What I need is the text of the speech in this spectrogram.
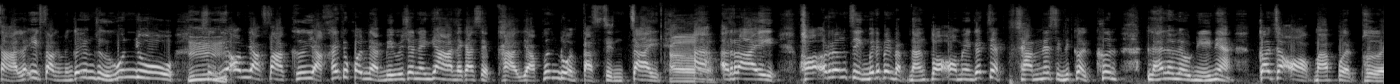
ศาลและอีกฝั่งหนึ่งก็ยังถือหุ้นอยู่อืมสิ่งที่ออมอยากฝากคืออยากให้ทุกคนเนี่ยมีวิจารณญาณในการเสพข่าวอย่าเพิ่งด่วนตัดสินใจเออออะไร เพราะเรื่องจริงไม่ได้เป็นแบบนั้นตัวออมเองก็เจ็บช้ำในสิ่งที่เกิดขึ้น และเร็วๆนี้เนี่ยก็จะออกมาเปิดเผย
